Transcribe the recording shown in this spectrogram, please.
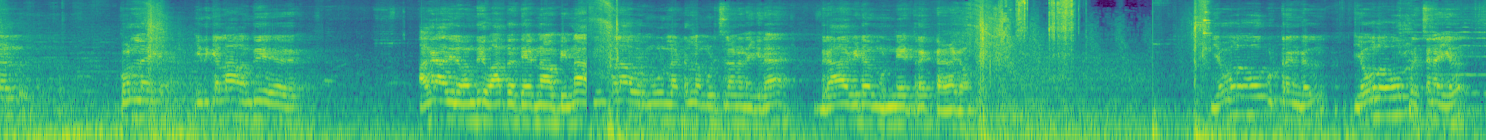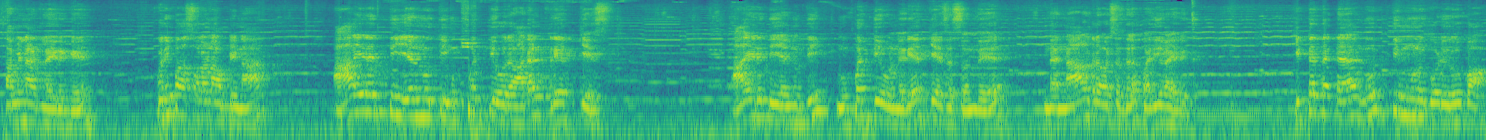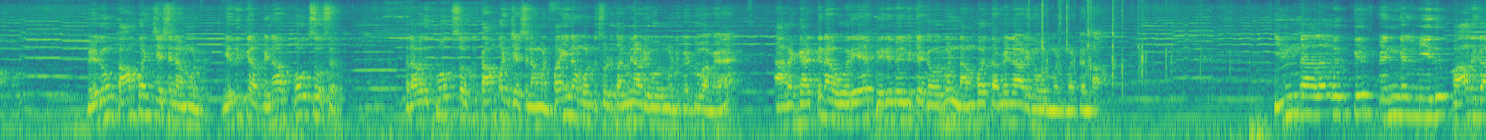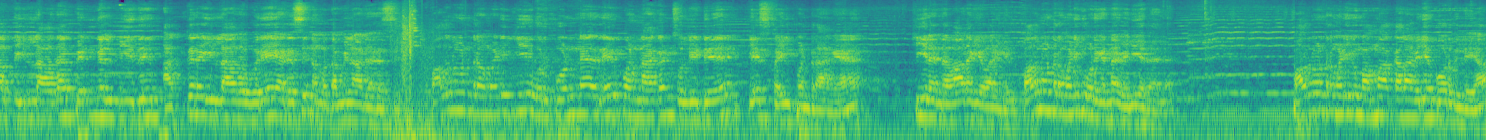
ஊழல் கொள்ளை இதுக்கெல்லாம் வந்து அகராதியில வந்து வார்த்தை தேடினா அப்படின்னா சிம்பிளாக ஒரு மூணு லெட்டரில் முடிச்சலாம்னு நினைக்கிறேன். திராவிட முன்னேற்ற கழகம். எவ்வளவோ குற்றங்கள் எவ்வளவோ பிரச்சனைகள் தமிழ்நாட்டில் இருக்கு. குறிப்பா சொல்லணும் அப்படின்னா ஆயிரத்தி எழுநூத்தி முப்பத்தி ஒரு அடல்ட் ரேப் கேஸ் ஆயிரத்தி எழுநூத்தி முப்பத்தி ஒன்று ரேப் கேசஸ் வந்து இந்த நாலரை வருஷத்துல பதிவாயிருக்கு. கிட்டத்தட்ட நூத்தி மூணு கோடி ரூபாய். வெறும் காம்பன்சேஷன் அமௌண்ட் எதுக்கு அப்படின்னா போக்சோ சார். அதாவது போக்சோக்கு காம்பன்சேஷன் அமௌண்ட் ஃபைன் அமௌண்ட் சொல்லி தமிழ்நாடு கவர்மெண்ட் கட்டுவாங்க. அதை கட்டின ஒரே பெருமை மிக்க கவர்மெண்ட் நம்ம தமிழ்நாடு கவர்மெண்ட் மட்டும்தான். இந்த அளவுக்கு பெண்கள் மீது பாதுகாப்பு இல்லாத பெண்கள் மீது அக்கறை இல்லாத ஒரே அரசு நம்ம தமிழ்நாடு அரசு. பதினொன்றரை மணிக்கு ஒரு பொண்ணை ரேப் பண்ணாங்கன்னு சொல்லிட்டு கேஸ் ஃபைல் பண்றாங்க. கீழே இந்த வாடகை வாடகை பதினொன்றரை மணிக்கு உனக்கு என்ன வெளியே வேலை? பதினொன்றரை மணிக்கு உங்க அம்மா அக்காலாம் வெளியே போறது இல்லையா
